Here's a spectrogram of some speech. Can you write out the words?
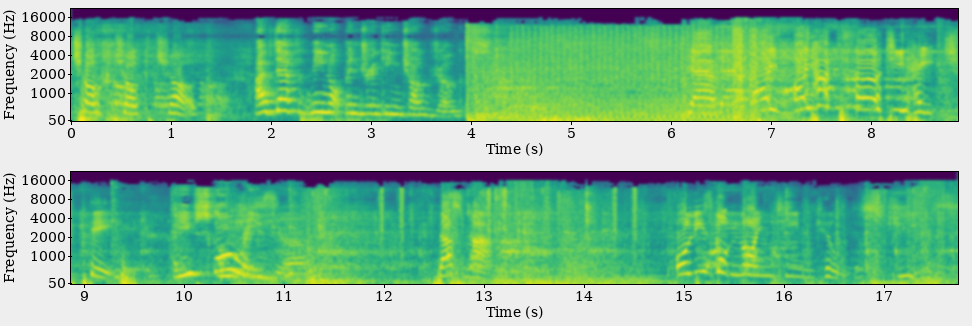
Chug, chug, chug. I've definitely not been drinking chug jugs. Yeah, I, I had 30 HP. Are you Skull Ranger? That's mad. Ollie's got 19 kills. Jeez.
